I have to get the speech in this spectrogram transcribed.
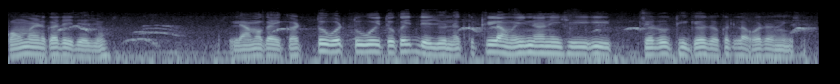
કોમેન્ટ કરી દેજો. એટલે આમાં કંઈ ઘટતું વટતું હોય તો કહી દેજો ને કેટલા મહિનાની છે એ જરૂરથી કહો તો કેટલા વર્ષની છે.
